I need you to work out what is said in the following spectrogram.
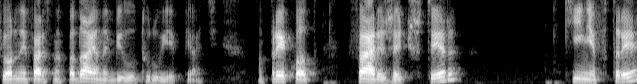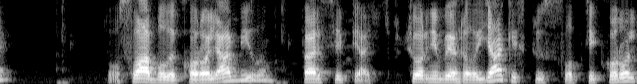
Чорний ферзь нападає на білу туру є 5. Наприклад, ферзь G4, кінь F3. Ослабили короля білим, ферзь 5. Чорні виграли якість, плюс слабкий король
